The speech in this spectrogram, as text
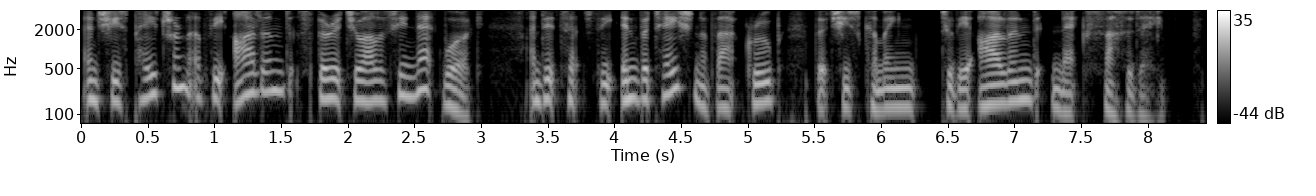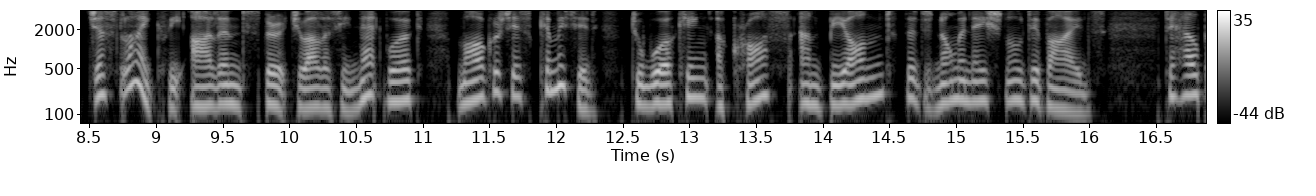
and she's patron of the Island Spirituality Network. And it's at the invitation of that group that she's coming to the island next Saturday. Just like the Island Spirituality Network, Margaret is committed to working across and beyond the denominational divides to help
